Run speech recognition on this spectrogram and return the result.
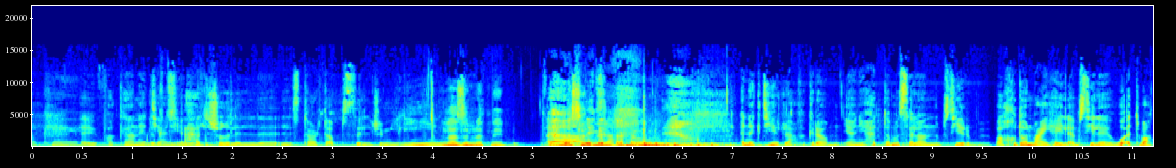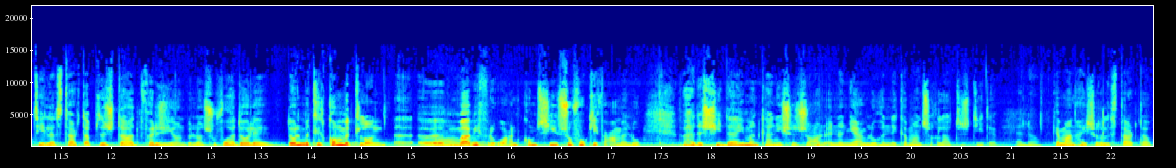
أوكي. إيه، فكانت يعني كتير. أحد شغل ال- الستارت ابس الجميلين. لازمنا اثنين. آه،. أنا كتير على فكرة يعني حتى مثلا بصير باخذهم معي هي الأمثلة وقت بعطي ل startups جداد بفرجيهم بقول لهم شوفوا هدول دول مثلكم مثلهم. آه، آه، ما بيفرقوا عنكم شيء شوفوا كيف عملوا. فهذا الشيء دائما كان يشجعهم إنهم يعملوا هن كمان شغلات جديدة. حلو. كمان هي شغل startup.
